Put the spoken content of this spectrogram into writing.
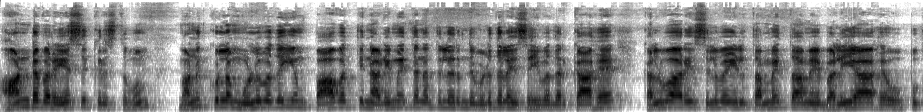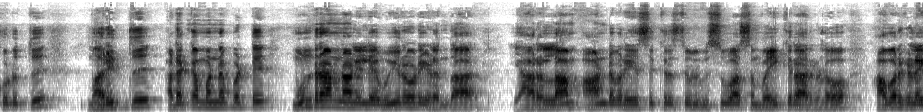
ஆண்டவர் இயேசு கிறிஸ்துவும் மனுக்குலம் முழுவதையும் பாவத்தின் அடிமைத்தனத்திலிருந்து விடுதலை செய்வதற்காக கல்வாரி சிலுவையில் தம்மைத்தாமே பலியாக ஒப்பு கொடுத்து மறித்து அடக்கம் பண்ணப்பட்டு மூன்றாம் நாளிலே உயிரோடு இழந்தார் யாரெல்லாம் ஆண்டவர் இயேசு கிறிஸ்துவில் விசுவாசம் வைக்கிறார்களோ அவர்களை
